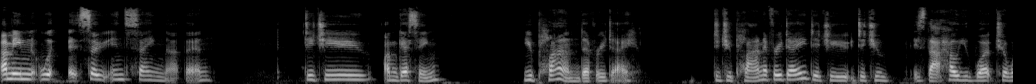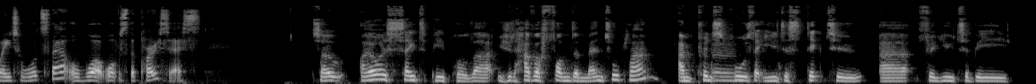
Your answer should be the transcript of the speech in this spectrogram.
I mean, so in saying that, then, did you, I'm guessing, you planned every day? Did you plan every day? Did you, did you, is that how you worked your way towards that or what, what was the process? So I always say to people that you should have a fundamental plan and principles mm. that you need to stick to uh, for you to be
